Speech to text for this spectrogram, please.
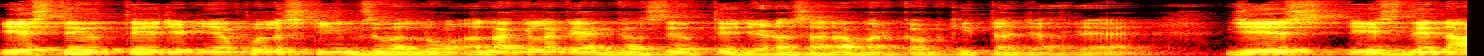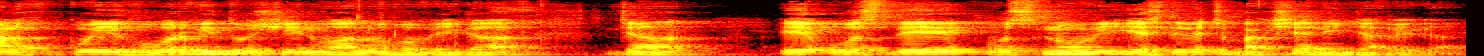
ਇਸ ਦੇ ਉੱਤੇ ਜਿਹੜੀਆਂ ਪੁਲਿਸ ਟੀਮਸ ਵੱਲੋਂ ਅਲੱਗ-ਅਲੱਗ ਐਂਗਲਸ ਦੇ ਉੱਤੇ ਜਿਹੜਾ ਸਾਰਾ ਵਰਕਆਊਟ ਕੀਤਾ ਜਾ ਰਿਹਾ ਹੈ। ਜੇ ਇਸ ਦੇ ਨਾਲ ਕੋਈ ਹੋਰ ਵੀ ਦੋਸ਼ੀ ਇਨਵੋਲਵ ਹੋਵੇਗਾ ਜਾਂ ਇਹ ਉਸ ਦੇ ਉਸ ਨੂੰ ਵੀ ਇਸ ਦੇ ਵਿੱਚ ਬਖਸ਼ਿਆ ਨਹੀਂ ਜਾਵੇਗਾ।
